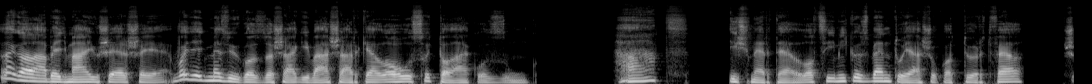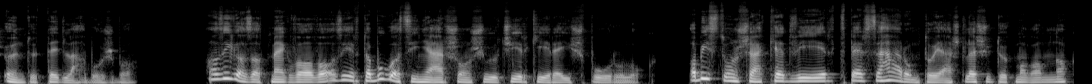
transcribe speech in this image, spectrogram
Legalább egy május elseje, vagy egy mezőgazdasági vásár kell ahhoz, hogy találkozzunk. Hát, ismerte el Laci, miközben tojásokat tört fel, s öntött egy lábosba. Az igazat megvalva azért a bugaci nyárson sült csirkére is spórolok. A biztonság kedvéért persze három tojást lesütök magamnak,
